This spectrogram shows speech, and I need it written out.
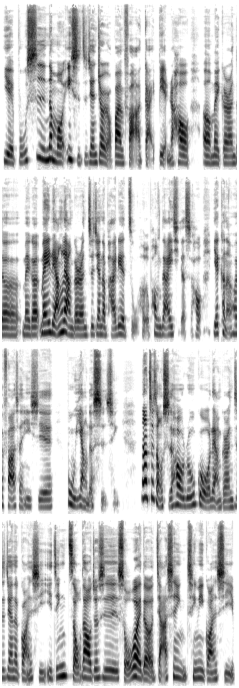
也不是那么一时之间就有办法改变，然后呃每个人的每个每两两个人之间的排列组合碰在一起的时候，也可能。可能会发生一些不一样的事情。那这种时候，如果两个人之间的关系已经走到就是所谓的假性亲密关系，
